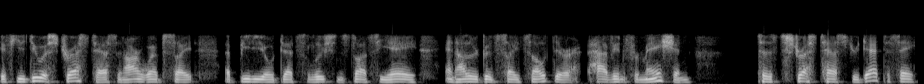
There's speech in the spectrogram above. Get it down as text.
If you do a stress test, and our website at bdodebtsolutions.ca and other good sites out there have information to stress test your debt to say,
